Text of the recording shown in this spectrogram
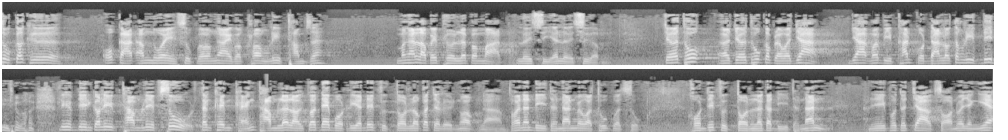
สุขก็คือโอกาสอำนวยสุขแปลว่าง่ายกว่าคล่องรีบทำซะไม่งั้นเราไปเพลินและประมาทเลยเสียเลยเสื่อม เจอทุกข์เจอทุกข์ก็แปลว่ายาก ยากมาบีบคั้นกดดันเราต้องรีบดิ้น รีบดิ้นก็รีบทำรีบสู้ต้องเข้มแข็งทำแล้วเราก็ได้บทเรียนได้ฝึกตนเราก็เจริญงอกงาม เพราะนั้นดีทั้งนั้นไม่ว่าทุกข์ว่าสุข คนที่ฝึกตนแล้วก็ดีทั้งนั้น นี่พระพุทธเจ้าสอนว่าอย่างเงี้ย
